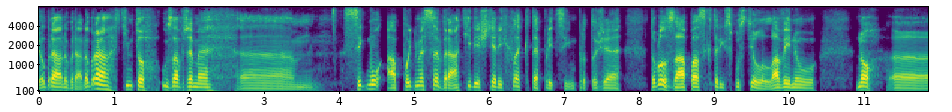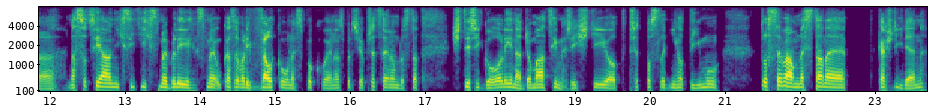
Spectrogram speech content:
Dobrá, dobrá, dobrá. Tímto uzavřeme um, Sigmu a pojďme se vrátit ještě rychle k Teplicím, protože to byl zápas, který spustil lavinu. No, uh, na sociálních sítích jsme byli, jsme ukazovali velkou nespokojenost, protože přece jenom dostat čtyři góly na domácím hřišti od předposledního týmu, to se vám nestane každý den,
